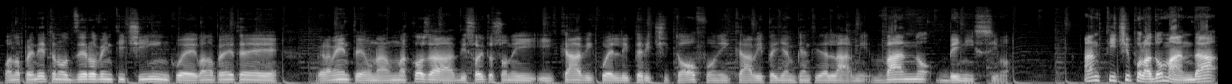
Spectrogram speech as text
Quando prendete uno 0,25, quando prendete veramente una, una, cosa di solito sono i, i, cavi quelli per i citofoni, i cavi per gli impianti dell'armi, vanno benissimo. Anticipo la domanda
